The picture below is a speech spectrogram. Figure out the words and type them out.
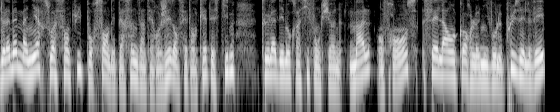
De la même manière, 68% des personnes interrogées dans cette enquête estiment que la démocratie fonctionne mal en France. C'est là encore le niveau le plus élevé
